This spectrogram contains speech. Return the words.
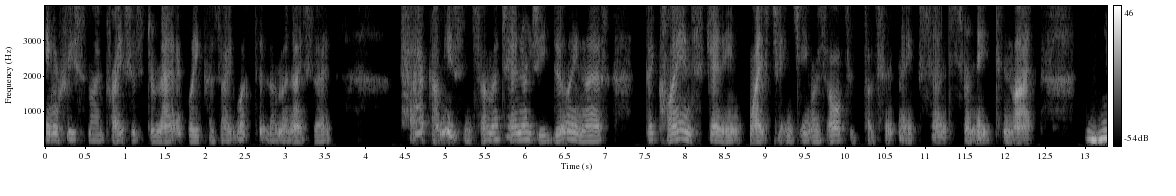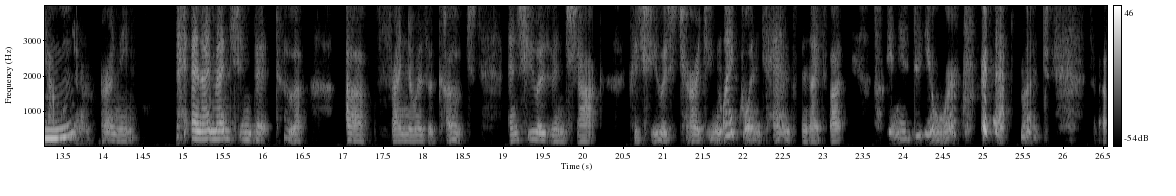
increased my prices dramatically because I looked at them and I said, heck, I'm using so much energy doing this. The client's getting life-changing results. It doesn't make sense for me to not Mhm. what earning. And I mentioned it to a, a friend who was a coach, and she was in shock because she was charging like one tenth. And I thought, how can you do your work for that much? So,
